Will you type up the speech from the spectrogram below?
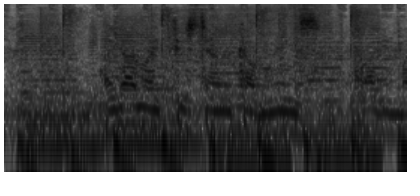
I got my two Stanley Cup rings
